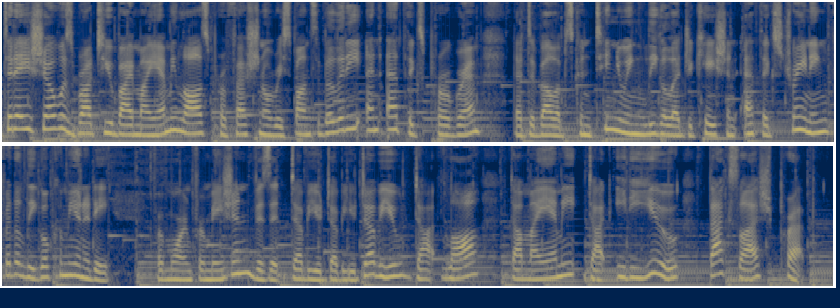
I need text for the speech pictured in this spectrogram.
Today's show was brought to you by Miami Law's Professional Responsibility and Ethics program that develops continuing legal education ethics training for the legal community. For more information, visit www.law.miami.edu backslash prep.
